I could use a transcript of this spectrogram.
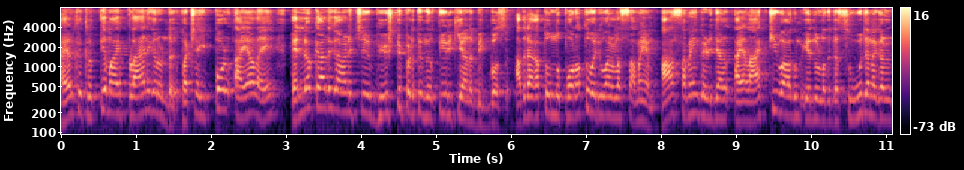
അയാൾക്ക് കൃത്യമായ പ്ലാനുകളുണ്ട്. പക്ഷേ ഇപ്പോൾ അയാളെ യെല്ലോ കാർഡ് കാണിച്ച് ഭീഷണിപ്പെടുത്തി നിർത്തിയിരിക്കുകയാണ് ബിഗ് ബോസ്. അതിനകത്തുനിന്ന് പുറത്തു വരുവാനുള്ള സമയം. ആ സമയം കഴിഞ്ഞാൽ അയാൾ ആക്റ്റീവ് ആകും എന്നുള്ളതിന്റെ സൂചനകൾ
